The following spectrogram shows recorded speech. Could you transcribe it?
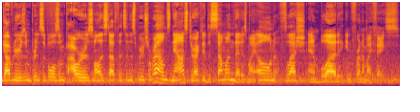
governors and principles and powers and all this stuff that's in the spiritual realms. Now it's directed to someone that is my own flesh and blood in front of my face.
